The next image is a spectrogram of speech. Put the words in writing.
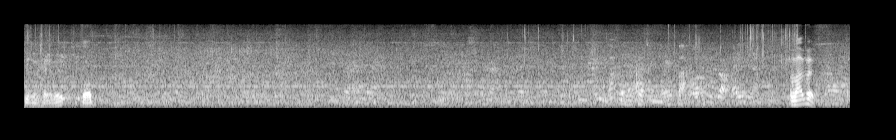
Doing a route. Good. Remember? Alright,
